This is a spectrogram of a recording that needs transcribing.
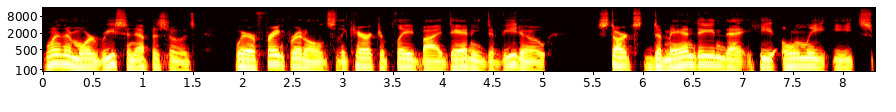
one of the more recent episodes where Frank Reynolds, the character played by Danny DeVito, starts demanding that he only eats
